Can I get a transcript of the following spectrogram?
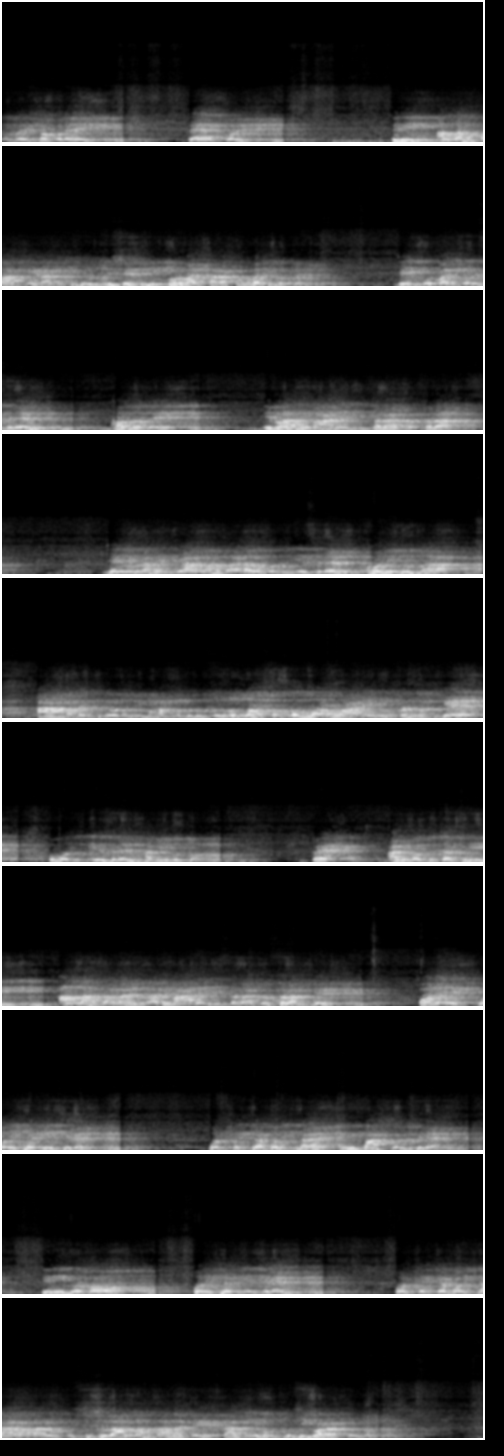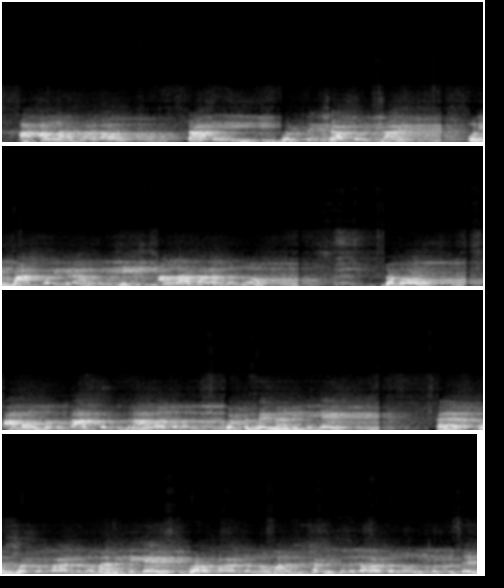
করবে সকলেই ত্যাগ করে তিনি আল্লাহ পাককে রাজি খুশির উদ্দেশ্যে তিনি কোরবানি, তারা কোরবানি করবেন যেই কোরবানি করেছিলেন হজরতে ইব্রাহিম আলাইহিস সালাম যে ইব্রাহিমকে আল্লাহ তাআলা উপর দিয়েছিলেন, খলিলুল্লাহ, আর আমাদের প্রিয় নবী মোহাম্মদ রসুল্লাহ সাল্লাল্লাহু আলাইহি ওয়াসাল্লামকে উপর দিয়েছিলেন হাবিবুল্লাহ। আমি বলতে চাচ্ছি, আল্লাহ তাআলা ইব্রাহিম আলাইহিস সালামকে অনেক পরীক্ষা নিয়েছিলেন। প্রত্যেকটা পরীক্ষায় তিনি পাশ করেছিলেন। তিনি যত পরীক্ষা দিয়েছিলেন, প্রত্যেকটা পরীক্ষা আমার উদ্দেশ্য ছিল আল্লাহ তাআলাকে রাজি এবং খুশি করার জন্য। আর আল্লাহ তাআলাও তার এই প্রত্যেকটা পরীক্ষায় উনি পাশ করে কিনা, উনি ঠিক আল্লাহ তাআলার জন্য যত আমল যত কাজ করতেছেন, আল্লাহর জন্য করতেছেন না নিজেকে উৎসর্গ করার জন্য বা নিজেকে বড় করার জন্য, মানুষের সামনে তুলে ধরার জন্য উনি করতেছেন,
